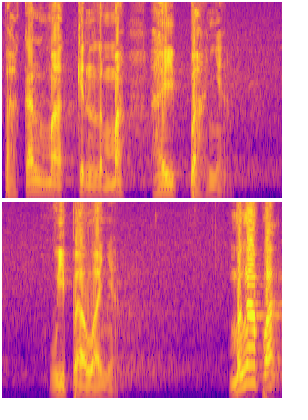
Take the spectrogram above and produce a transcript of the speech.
bahkan makin lemah haibahnya wibawanya. Mengapa?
